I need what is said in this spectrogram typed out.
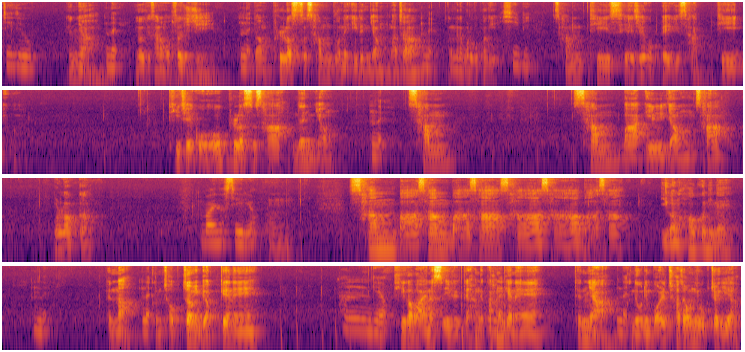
제곱 됐냐? 네. 이거 계산하면 없어지지. 네. 그다음 플러스 3분의 1은 0 맞아? 네. 0분의 뭐로 곱하기? 12 3t 세제곱 빼기 4t t 제곱 플러스 4는 0 네. 3 3 마 1 0 4 뭘로 할까? 마이너스 1이요. 음. 3마3마4 4 4마4 이건 허근이네 네. 됐나? 네. 그럼 접점이 몇 개네? 한 개요. t가 마이너스 1일 때 한 개 딱 한 네. 개네 됐냐? 네. 근데 우린 뭘 찾아오는 게 목적이야?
